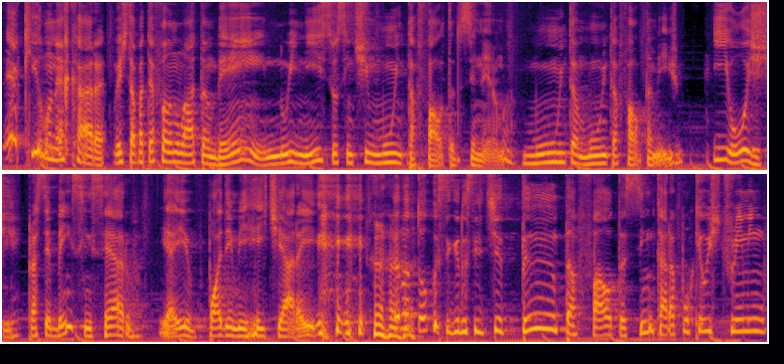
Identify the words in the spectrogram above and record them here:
É aquilo, né, cara? Eu estava até falando lá também, no início eu senti muita falta do cinema. Muita, muita falta mesmo. E hoje, pra ser bem sincero, e aí podem me hatear aí, eu não tô conseguindo sentir tanta falta assim, cara, porque o streaming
